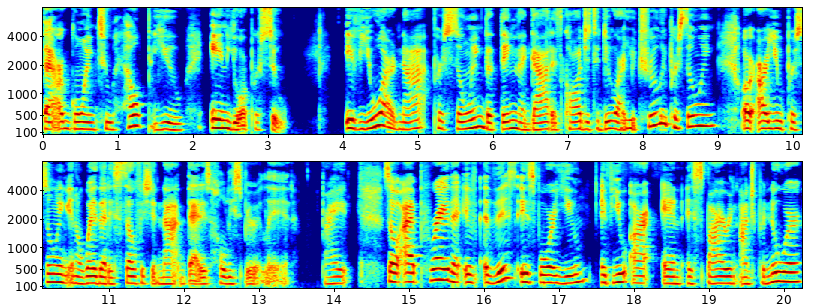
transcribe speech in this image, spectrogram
that are going to help you in your pursuit if you are not pursuing the thing that God has called you to do, are you truly pursuing or are you pursuing in a way that is selfish and not that is Holy Spirit led? Right. So I pray that if this is for you, if you are an aspiring entrepreneur,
